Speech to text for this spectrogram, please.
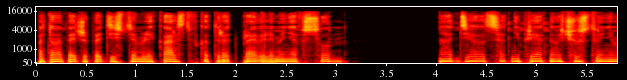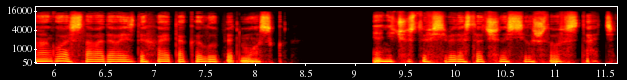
Потом опять же под действием лекарств, которые отправили меня в сон. Но отделаться от неприятного чувства не могу, а слова «давай сдыхай» так и лупят мозг. Я не чувствую в себе достаточно сил, чтобы встать.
